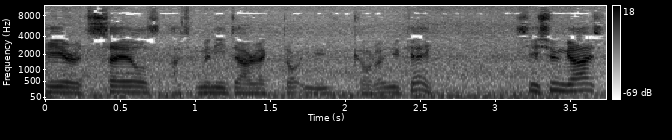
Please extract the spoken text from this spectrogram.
here at sales at minidirect.co.uk. See you soon guys.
